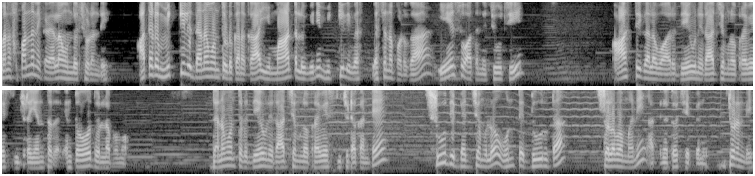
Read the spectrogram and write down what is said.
మన స్పందన ఇక్కడ ఎలా ఉందో చూడండి. అతడు మిక్కిలి ధనవంతుడు కనుక ఈ మాటలు విని మిక్కిలి వ్యసనపడుగా యేసు అతన్ని చూచి ఆస్తి గలవారు దేవుని రాజ్యంలో ప్రవేశించుట ఎంత ఎంతో దుర్లభము. ధనవంతుడు దేవుని రాజ్యంలో ప్రవేశించుట కంటే సూది బెజ్జములో ఒంటె దూరుట సులభమని అతనితో చెప్పాను. చూడండి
